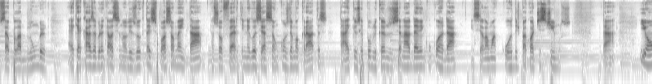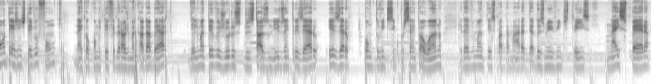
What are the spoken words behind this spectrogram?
saiu pela Bloomberg, é que a Casa Branca ela sinalizou que está disposta a aumentar a sua oferta em negociação com os democratas, tá? E que os republicanos do Senado devem concordar em selar um acordo de pacote de estímulos, tá? E ontem a gente teve o FONC, né, que é o Comitê Federal de Mercado Aberto, ele manteve os juros dos Estados Unidos entre 0 e 0,25% ao ano e deve manter esse patamar até 2023 na espera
